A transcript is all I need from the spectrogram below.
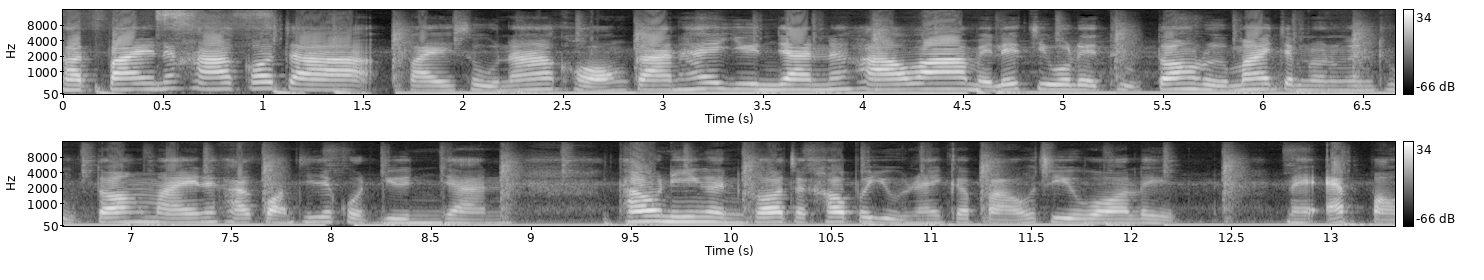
ถัดไปนะคะก็จะไปสู่หน้าของการให้ยืนยันนะคะ ว่าหมายเลข g w a l l e t ถูกต้องหรือไม่จำนวนเงินถูกต้องไหมนะคะ ก่อนที่จะกดยืนยัน เท่านี้เงินก็จะเข้าไปอยู่ในกระเป๋า G Wallet ในแอปเป๋า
